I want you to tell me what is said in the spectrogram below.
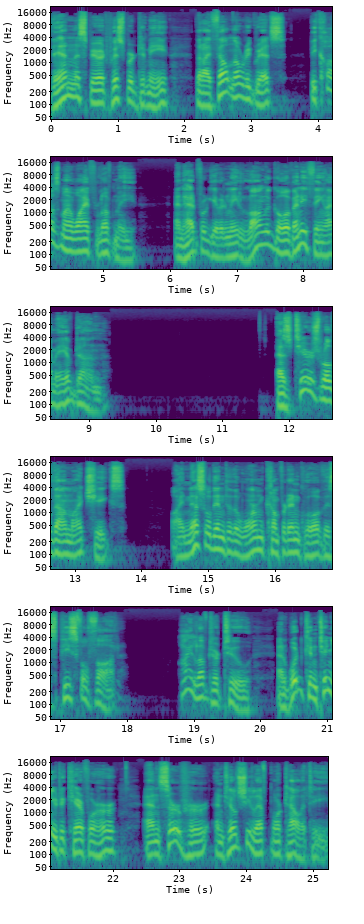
Then the Spirit whispered to me that I felt no regrets because my wife loved me and had forgiven me long ago of anything I may have done. As tears rolled down my cheeks, I nestled into the warm comfort and glow of this peaceful thought. I loved her too, and would continue to care for her and serve her until she left mortality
